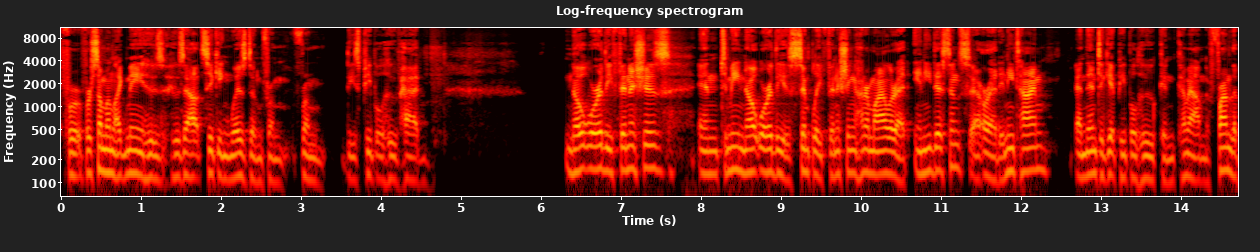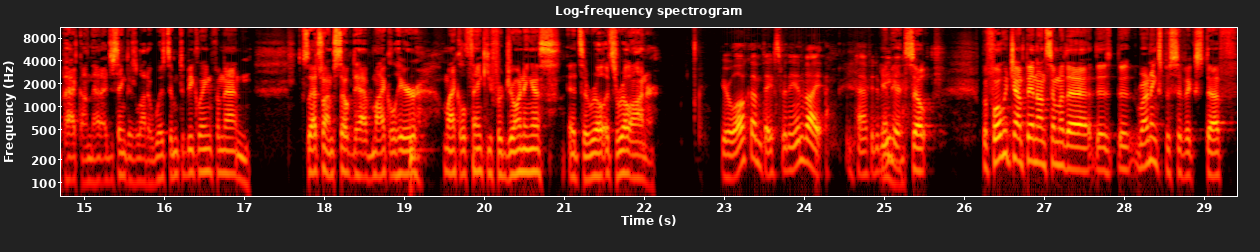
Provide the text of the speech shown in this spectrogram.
for for someone like me who's who's out seeking wisdom from from these people who've had noteworthy finishes. And to me, noteworthy is simply finishing a 100 miler at any distance or at any time and then to get people who can come out in the front of the pack on that. I just think there's a lot of wisdom to be gleaned from that, and so that's why I'm stoked to have Michael here. Michael, thank you for joining us. It's a real it's a real honor. You're welcome. Thanks for the invite. I'm happy to be yeah, here. So before we jump in on some of the the, the running specific stuff,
